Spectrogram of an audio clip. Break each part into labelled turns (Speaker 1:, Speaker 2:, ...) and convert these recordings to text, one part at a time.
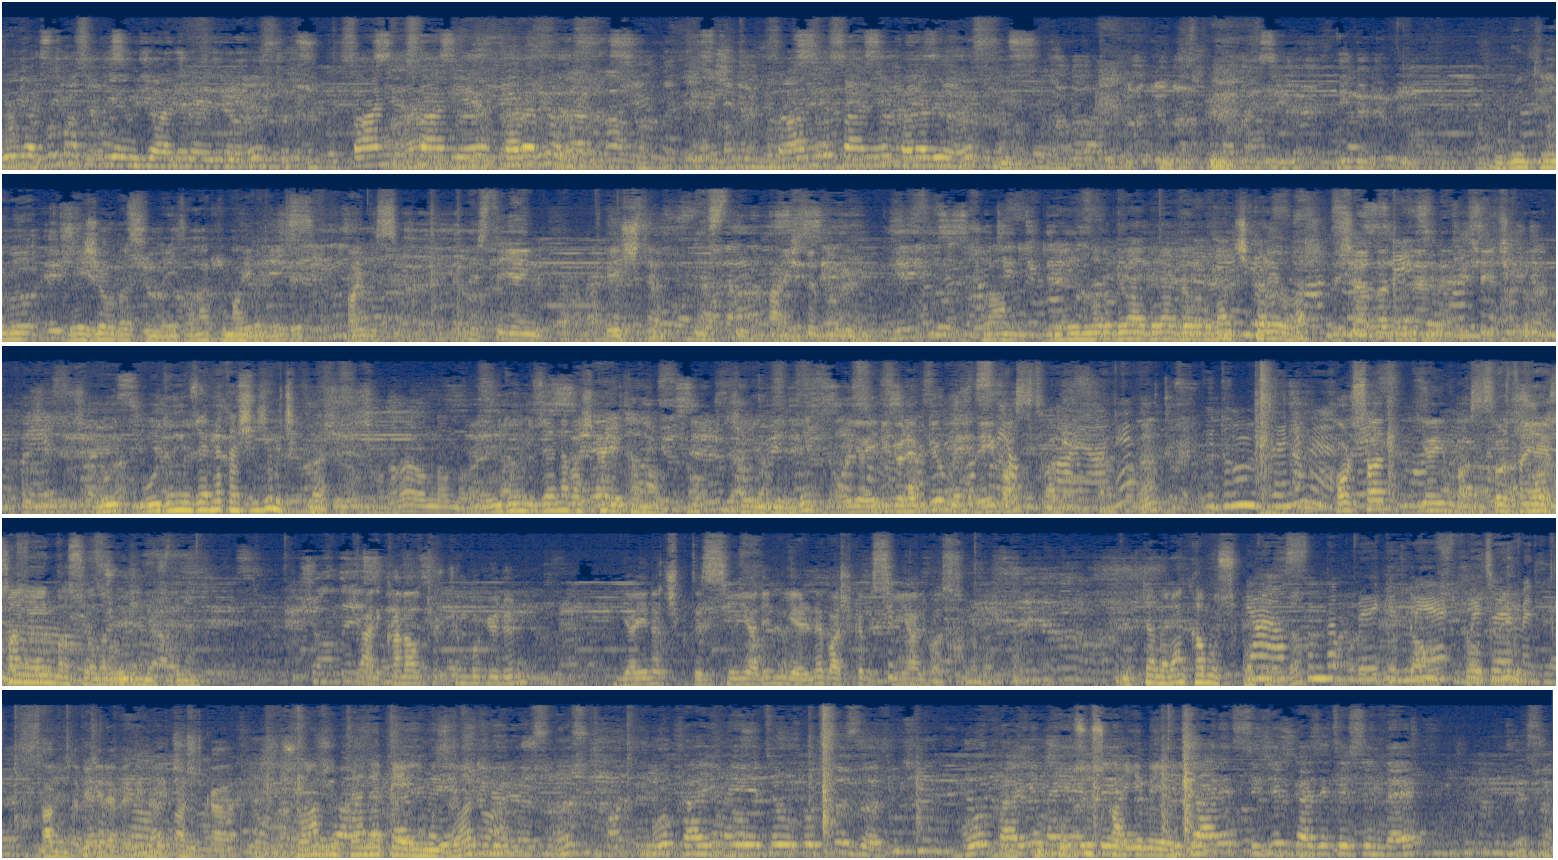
Speaker 1: bu yapılmasın diye mücadele ediyoruz. Saniye saniye kararıyoruz. Saniye saniye kararıyoruz.
Speaker 2: Bugün TV reji odasındayız, ana kumandadayız.
Speaker 3: Hangisi? Beste yayın değişti. Beste. Ha işte duruyor.
Speaker 2: Şu an yayınları birer birer devreden çıkarıyorlar.
Speaker 3: Dışarıdan üzerine şey çıktılar. Taşıyıcı çıktılar.
Speaker 2: Bu, uydunun üzerine taşıyıcı mı çıktılar?
Speaker 3: Taşıyıcı çıktılar ondan dolayı.
Speaker 2: Uydunun üzerine başka bir kanal şey girdi.
Speaker 3: O yayını görebiliyor muyuz? Neyi bastılar?
Speaker 4: Yani. Uydunun üzerine mi?
Speaker 3: Korsan yayın bastı. Korsan yayın
Speaker 2: Korsan yayın basıyorlar uydunun üstüne.
Speaker 3: Yani Kanal Türk'ün bugünün yayına çıktığı sinyalin yerine başka bir sinyal basıyorlar.
Speaker 2: Muhtemelen kamu spotu
Speaker 4: Yani
Speaker 2: da.
Speaker 4: aslında buraya girmeye beceremediler.
Speaker 3: Tabii tabii giremediler. Başka
Speaker 2: Şu an internet yayınımız var.
Speaker 1: Görüyorsunuz. Bu kayyum heyeti hukuksuzdur. Bu kayyum
Speaker 2: Hukuksuz
Speaker 1: heyeti,
Speaker 2: kayyum heyeti.
Speaker 1: Ticaret Sicil gazetesinde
